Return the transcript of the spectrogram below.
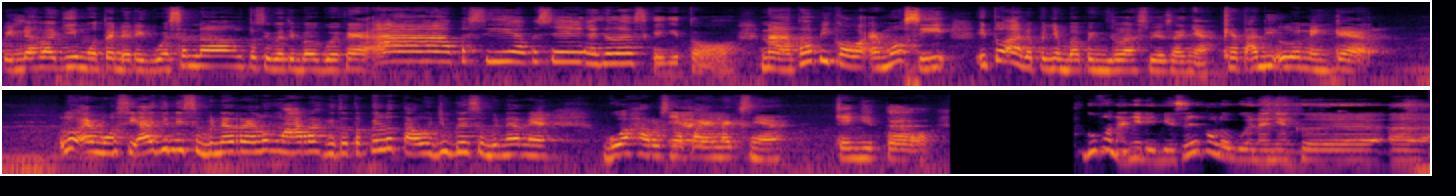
pindah lagi moodnya dari gue senang terus tiba-tiba gue kayak ah apa sih apa sih nggak jelas kayak gitu. Nah tapi kalau emosi itu ada penyebab yang jelas biasanya. Kayak tadi lo nih kayak lu emosi aja nih sebenarnya lu marah gitu tapi lu tahu juga sebenarnya gue harus Iya, ngapain iya. nextnya kayak gitu gue mau nanya deh biasanya kalau gue nanya ke eh,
